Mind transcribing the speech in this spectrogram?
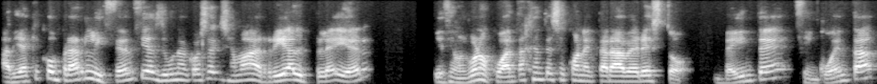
había que comprar licencias de una cosa que se llamaba Real Player. Y decimos, bueno, ¿cuánta gente se conectará a ver esto? ¿20? ¿50?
